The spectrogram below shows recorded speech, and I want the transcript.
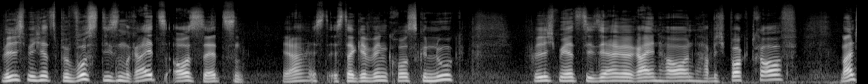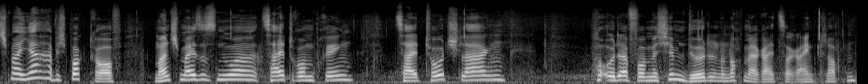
will ich mich jetzt bewusst diesen Reiz aussetzen? Ja, ist, ist der Gewinn groß genug? Will ich mir jetzt die Serie reinhauen? Habe ich Bock drauf? Manchmal ja, habe ich Bock drauf. Manchmal ist es nur Zeit rumbringen, Zeit totschlagen oder vor mich hindödeln und noch mehr Reize reinkloppen.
